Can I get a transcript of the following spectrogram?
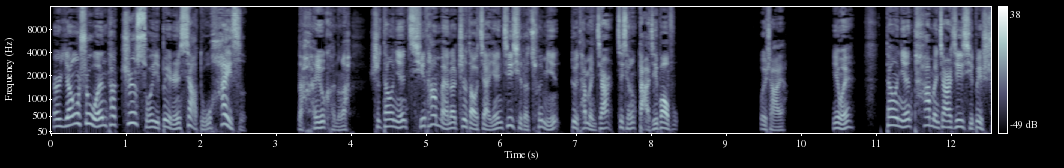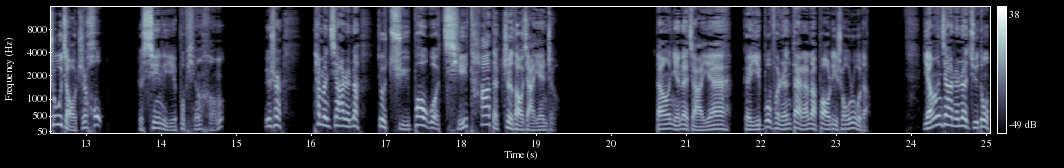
而杨淑文他之所以被人下毒害死，那很有可能啊是当年其他买了制造假烟机器的村民对他们家进行打击报复。为啥呀？因为当年他们家机器被收缴之后，这心里不平衡，于是他们家人呢就举报过其他的制造假烟者。当年的假烟给一部分人带来了暴利收入的，杨家人的举动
